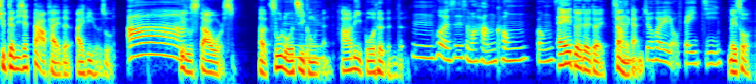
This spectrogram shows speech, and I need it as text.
去跟一些大牌的 IP 合作，啊例，如 Star Wars，还有侏罗纪公园、嗯哈利波特等等。嗯，或者是什么航空公司，哎，对对对，这样的感觉，就会有飞机，没错。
